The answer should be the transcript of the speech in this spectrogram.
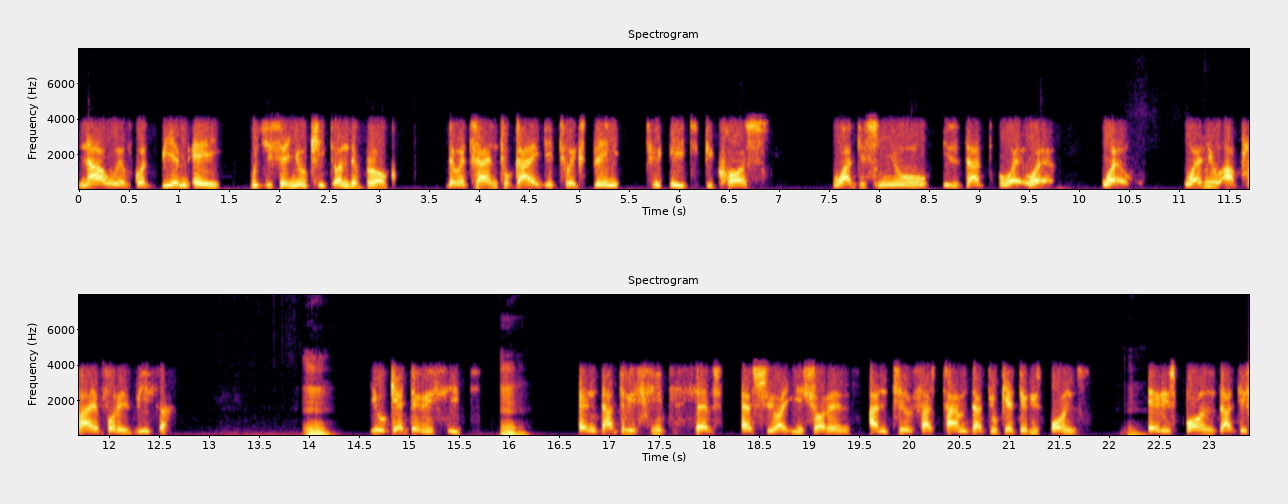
Now we've got BMA, which is a new kid on the block they were trying to guide it to explain to it because what is new is that where, where, where, when you apply for a visa, mm. you get a receipt. Mm. And that receipt serves as your insurance until such time that you get a response. Mm. A response that is,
